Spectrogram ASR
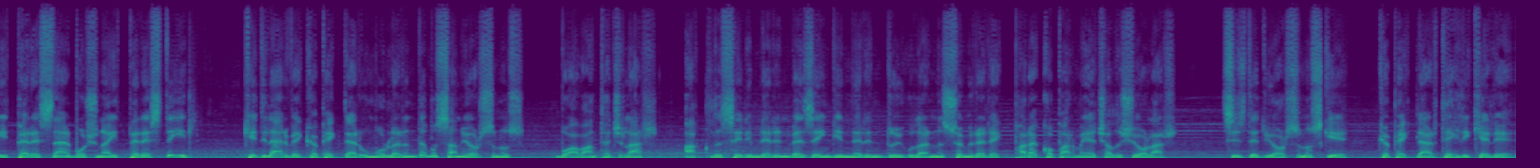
İtperestler boşuna itperest değil. Kediler ve köpekler umurlarında mı sanıyorsunuz? Bu avantajcılar, aklı selimlerin ve zenginlerin duygularını sömürerek para koparmaya çalışıyorlar. Siz de diyorsunuz ki, köpekler tehlikeli,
